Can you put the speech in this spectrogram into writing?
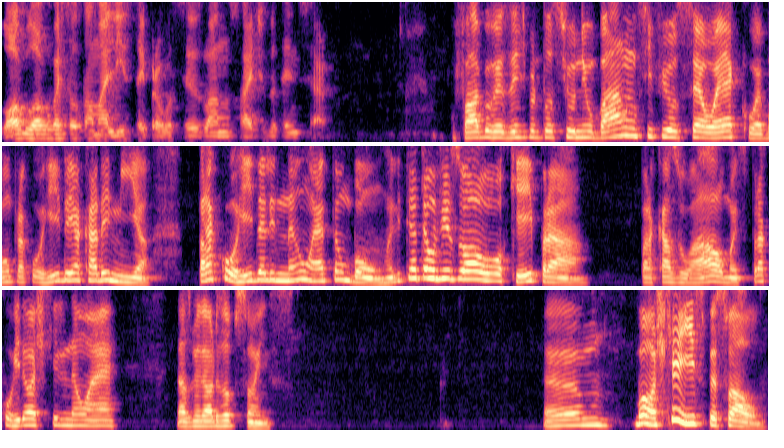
logo, logo vai soltar uma lista aí para vocês lá no site do Tênis Certo. O Fábio Rezende perguntou se o New Balance Fuel Cell Eco é bom para corrida e academia. Para corrida, ele não é tão bom. Ele tem até um visual ok para casual, mas para corrida eu acho que ele não é das melhores opções. Um, bom, acho que é isso, pessoal.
